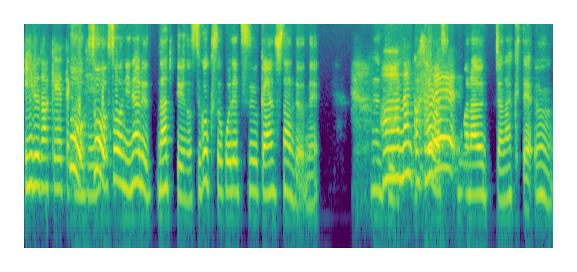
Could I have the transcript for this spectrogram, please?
いるだけってうそ感じ？うそうそうになるなっていうのをすごくそこで痛感したんだよね。ああ、なんかそれ、もらうじゃなくてうん。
